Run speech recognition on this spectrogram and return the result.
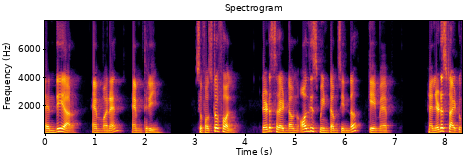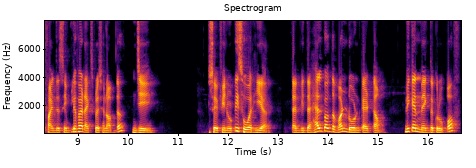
then they are m1 and m3. So first of all, let us write down all these min terms in the K map and let us try to find the simplified expression of the J. So if you notice over here, then with the help of the one don't care term, we can make the group of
